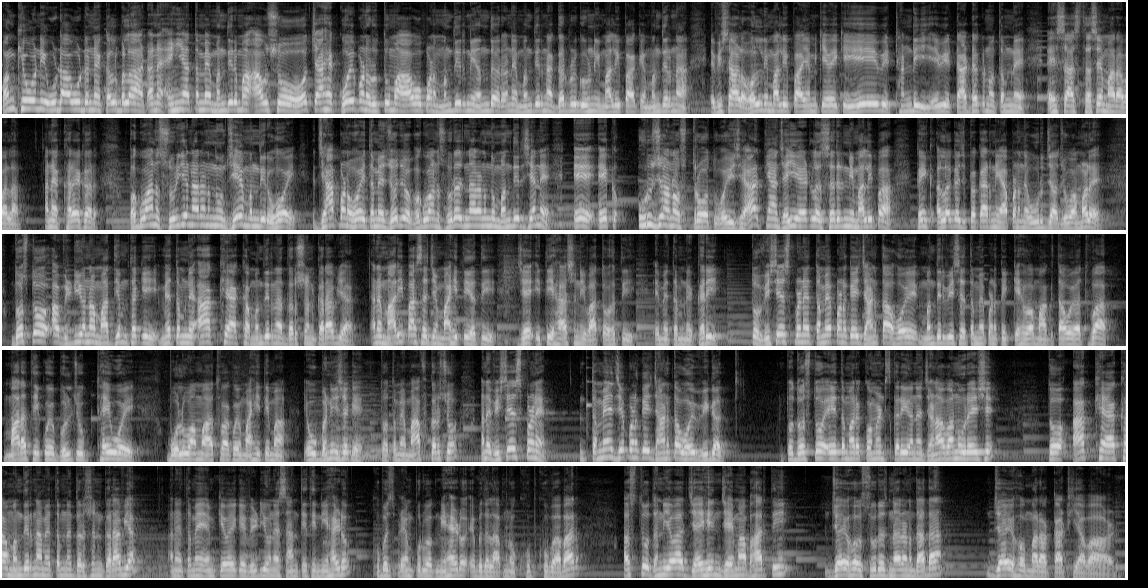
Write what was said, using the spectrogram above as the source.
પંખીઓની ઉડાઉડ અને કલબલાટ અને અહીંયા તમે મંદિરમાં આવશો, ચાહે કોઈ પણ ઋતુમાં આવો, પણ મંદિરની અંદર અને મંદિરના ગર્ભગૃહની માલિપા કે મંદિરના એ વિશાળ હોલની માલિપા એમ કહેવાય કે એવી ઠંડી, એવી ટાઢકનો તમને અહેસાસ થશે મારા વાલા. અને ખરેખર, ભગવાન સૂર્યનારાયણનું જે મંદિર હોય, જ્યાં પણ હોય, તમે જોજો, ભગવાન સૂરજનારાયણનું મંદિર છે ને, એ એક ઉર્જાનો સ્ત્રોત હોય છે. આ ત્યાં જઈએ એટલે શરીરની માલિપા કંઈક અલગ જ પ્રકારની આપણને ઊર્જા જોવા મળે. દોસ્તો, આ વિડીયોના માધ્યમ થકી મેં તમને આખે આખા મંદિરના દર્શન કરાવ્યા અને મારી પાસે જે માહિતી હતી, જે ઇતિહાસની વાતો હતી, એ મેં તમને કરી. તો વિશેષપણે તમે પણ કંઈ જાણતા હોય, મંદિર વિશે તમે પણ કંઈ કહેવા માગતા હોય અથવા મારાથી કોઈ ભૂલચૂક થઈ હોય, બોલવામાં અથવા કોઈ માહિતીમાં એવું બની શકે, તો તમે માફ કરશો. અને વિશેષપણે તમે જે પણ કંઈ જાણતા હોય વિગત, તો દોસ્તો, એ તમારે કોમેન્ટ્સ કરી અને જણાવવાનું રહેશે. તો આખે આખા મંદિરના મેં તમને દર્શન કરાવ્યા. અને તમે એમ કહેવાય કે વિડીયોને શાંતિથી નિહાળ્યો ખૂબ જ પ્રેમપૂર્વક નિહાળ્યો એ બદલ આપનો ખૂબ ખૂબ આભાર. અસ્તુ ધન્યવાદ. જય હિન્દ, જય મા ભારતી. જય હો સૂરજ નારાયણ દાદા. જય હો મારા કાઠિયાવાડ.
